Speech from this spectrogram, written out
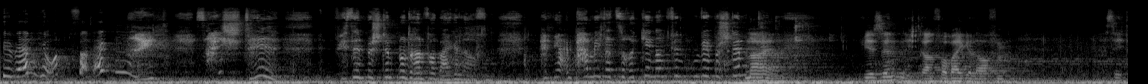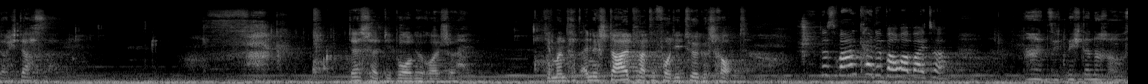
Wir werden hier unten verrecken. Nein, sei still. Wir sind bestimmt nur dran vorbeigelaufen. Wenn wir ein paar Meter zurückgehen, dann finden wir bestimmt. Nein, wir sind nicht dran vorbeigelaufen. Seht euch das an. Fuck. Deshalb die Bohrgeräusche. Jemand hat eine Stahlplatte vor die Tür geschraubt. Das waren keine Bauarbeiter. Nein, sieht nicht danach aus.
